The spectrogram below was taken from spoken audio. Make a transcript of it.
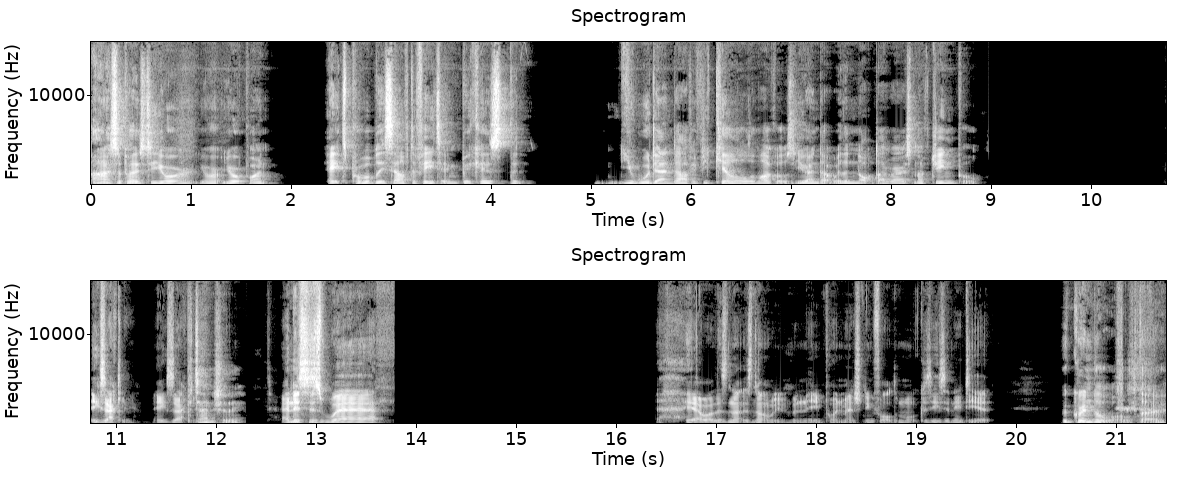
I suppose to your your your point, it's probably self defeating because the you would end up if you kill all the Muggles, you end up with a not diverse enough gene pool Exactly, exactly. potentially. And this is where, yeah, well, there's not there's not even any point mentioning Voldemort because he's an idiot. But Grindelwald, though,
